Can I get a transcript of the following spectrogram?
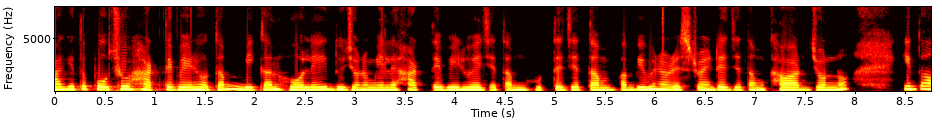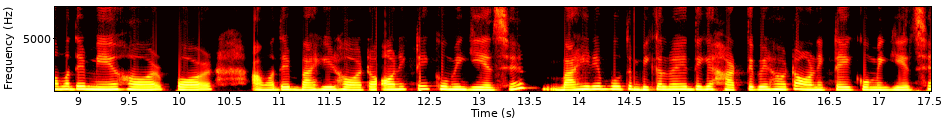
আগে তো প্রচুর হাঁটতে বের হতাম, বিকাল হলেই দুজনে মিলে হাঁটতে বের হয়ে যেতাম, ঘুরতে যেতাম বা বিভিন্ন রেস্টুরেন্টে যেতাম খাওয়ার জন্য। কিন্তু আমাদের মেয়ে হওয়ার পর আমাদের বাহির হওয়াটা অনেকটাই কমে গিয়েছে। বাহিরে বলতে বিকালের দিকে হাঁটতে বের হওয়াটা অনেকটাই কমে গিয়েছে।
